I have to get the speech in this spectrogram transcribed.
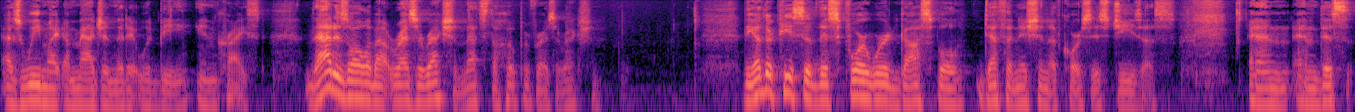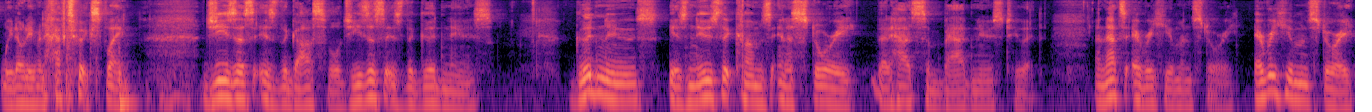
as we might imagine that it would be in Christ. That is all about resurrection. That's the hope of resurrection. The other piece of this four word gospel definition, of course, is Jesus. And, and this we don't even have to explain. Jesus is the gospel, Jesus is the good news. Good news is news that comes in a story that has some bad news to it. And that's every human story. Every human story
